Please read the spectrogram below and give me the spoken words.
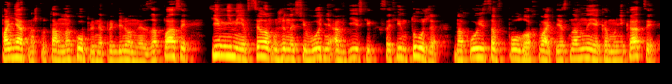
Понятно, что там накоплены определенные запасы. Тем не менее, в целом уже на сегодня Авдеевский как Сахим тоже находится в полуохвате. Основные коммуникации,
